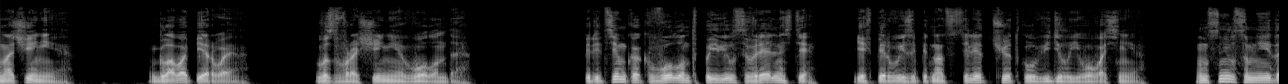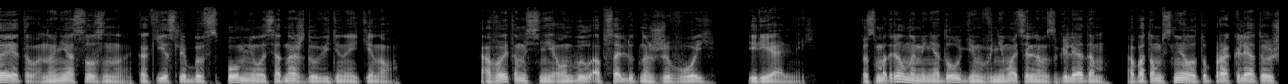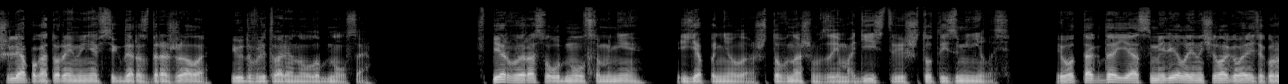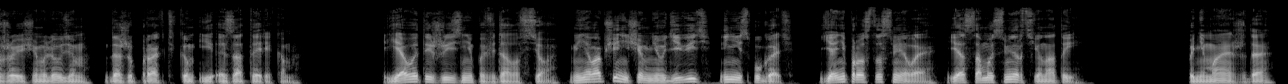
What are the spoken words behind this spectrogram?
Значение. Глава первая. Возвращение Воланда. Перед тем, как Воланд появился в реальности, я впервые за 15 лет четко увидел его во сне. Он снился мне и до этого, но неосознанно, как если бы вспомнилось однажды увиденное кино. А в этом сне он был абсолютно живой и реальный. Посмотрел на меня долгим, внимательным взглядом, а потом снял эту проклятую шляпу, которая меня всегда раздражала, и удовлетворенно улыбнулся. В первый раз улыбнулся мне, и я поняла, что в нашем взаимодействии что-то изменилось. И вот тогда я осмелела и начала говорить окружающим людям, даже практикам и эзотерикам. Я в этой жизни повидала все. Меня вообще ничем не удивить и не испугать. Я не просто смелая, я с самой смертью на «ты». Понимаешь, да?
